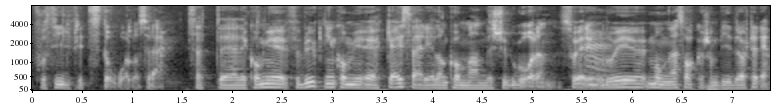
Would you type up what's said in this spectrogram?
fossilfritt stål och sådär. Så att eh, det kommer ju, förbrukningen kommer ju öka i Sverige de kommande 20 åren. Så är det. Och då är ju många saker som bidrar till det.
